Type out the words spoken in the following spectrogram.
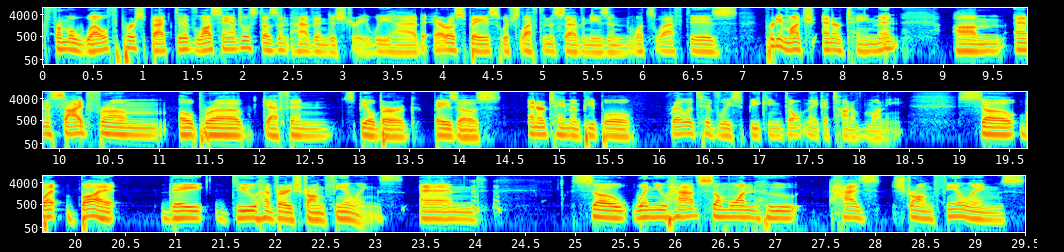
from a wealth perspective, Los Angeles doesn't have industry. We had aerospace, which left in the 70s, and what's left is pretty much entertainment. Um, and aside from Oprah, Geffen, Spielberg, Bezos, entertainment people, relatively speaking, don't make a ton of money. So, but but they do have very strong feelings, and so when you have someone who has strong feelings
